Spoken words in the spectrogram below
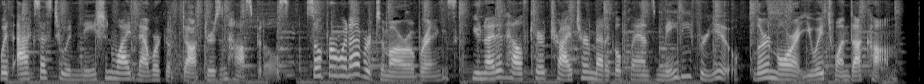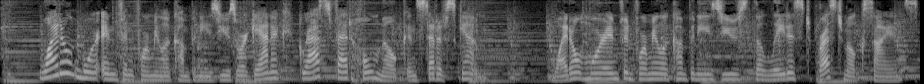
with access to a nationwide network of doctors and hospitals. So, for whatever tomorrow brings, United Healthcare Tri Term Medical Plans may be for you. Learn more at uh1.com. Why don't more infant formula companies use organic, grass fed whole milk instead of skim? Why don't more infant formula companies use the latest breast milk science?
